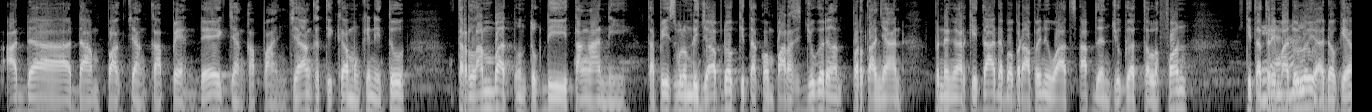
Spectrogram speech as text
ada dampak jangka pendek, jangka panjang ketika mungkin itu terlambat untuk ditangani. Tapi sebelum dijawab dok, kita komparasi juga dengan pertanyaan pendengar kita. Ada beberapa ini WhatsApp dan juga telepon. Kita terima ya. dulu ya dok ya.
